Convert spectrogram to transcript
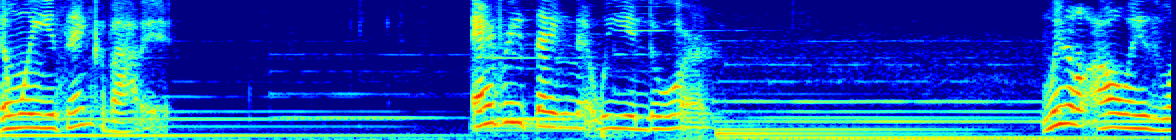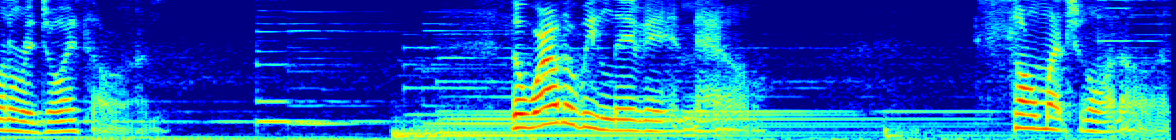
And when you think about it, everything that we endure, we don't always want to rejoice on. The world that we live in now, so much going on.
